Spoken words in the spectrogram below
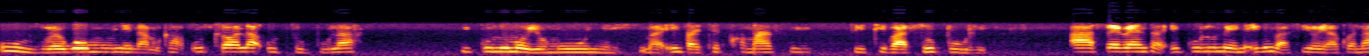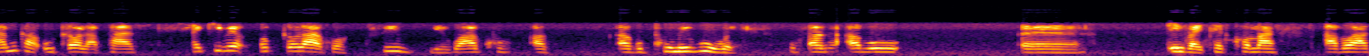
uzwe komunye namkha utlola udzubhula ikulumo yomunye. Ma-invited commerce sithi badlubhuli asebenza ekulumeni ekungasiyo yakho namkha utlola phasi. Akhibe okutlolakho size kwakho ak- akuphumi kuwe. Ufaka abo eh invited commerce aba-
